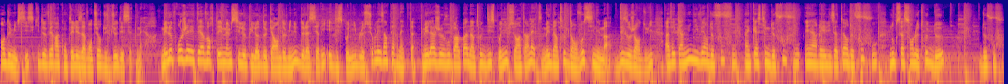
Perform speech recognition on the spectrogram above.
en 2006 qui devait raconter les aventures du dieu des sept mers. Mais le projet a été avorté même si le pilote de 42 minutes de la série est disponible sur les internets. Mais là je vous parle pas d'un truc disponible sur internet, mais d'un truc dans vos cinémas dès aujourd'hui avec un univers de foufou, un casting de foufou et un réalisateur de foufou. Donc ça sent le truc de de foufou.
